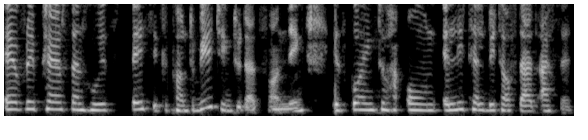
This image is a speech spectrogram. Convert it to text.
every person who is basically contributing to that funding is going to own a little bit of that asset.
